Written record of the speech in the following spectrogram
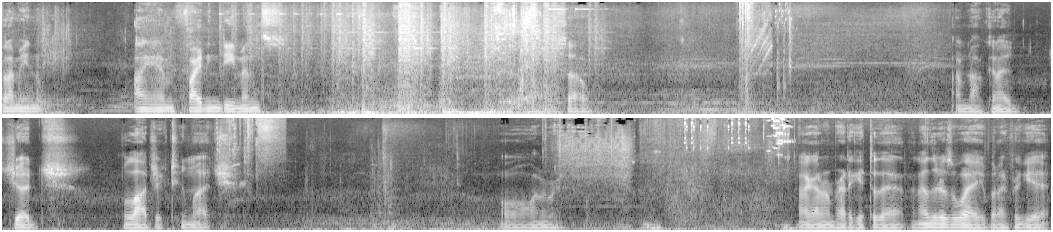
But I mean, I am fighting demons. So, I'm not gonna judge logic too much. Oh, I remember. I gotta remember how to get to that. I know there's a way, but I forget.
